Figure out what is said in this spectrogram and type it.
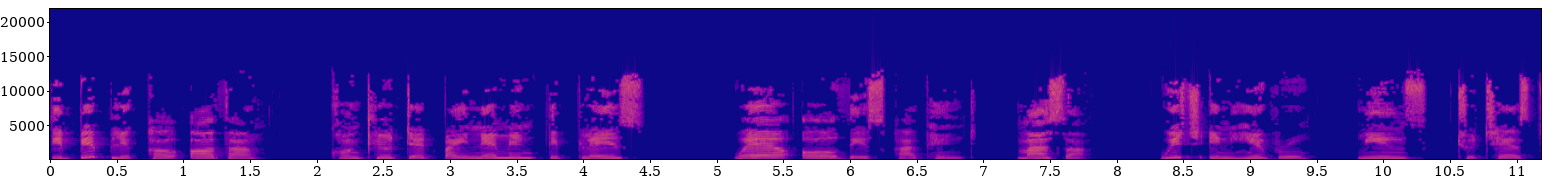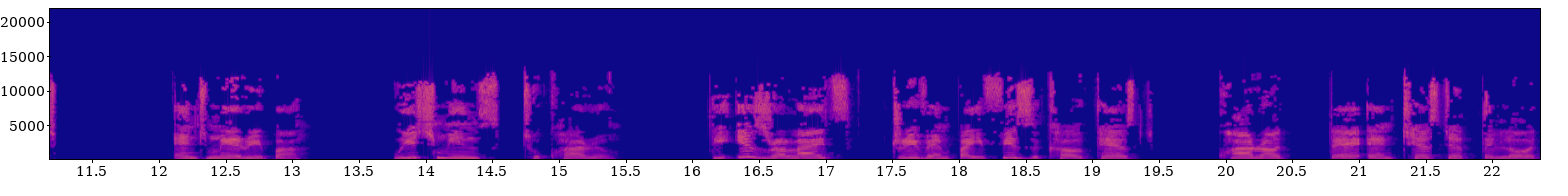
The biblical author concluded by naming the place where all this happened, Massah, which in Hebrew means to test, and Meribah, which means to quarrel. The Israelites, driven by physical thirst, quarreled there and tested the Lord,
